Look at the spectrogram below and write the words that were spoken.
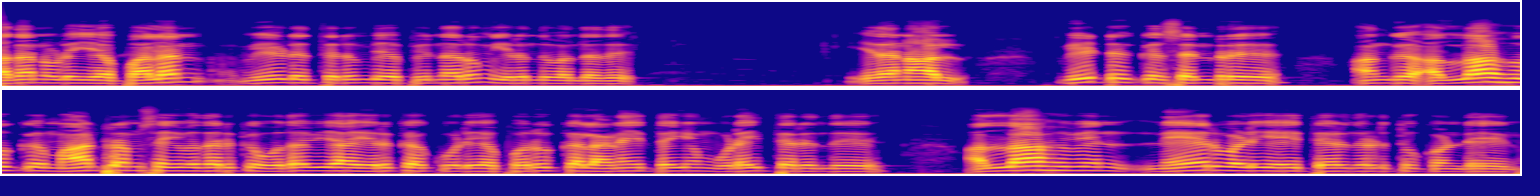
அதனுடைய பலன் வீடு திரும்பிய பின்னரும் இருந்து வந்தது. இதனால் வீட்டுக்கு சென்று அங்கு அல்லாஹுக்கு மாற்றம் செய்வதற்கு உதவியாய் இருக்கக்கூடிய பொருட்கள் அனைத்தையும் உடைத்தெறிந்து அல்லாஹுவின் நேர்வழியை தேர்ந்தெடுத்து கொண்டேன்.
